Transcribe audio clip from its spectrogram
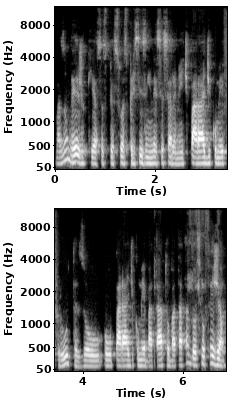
mas não vejo que essas pessoas precisem necessariamente parar de comer frutas ou, ou parar de comer batata ou batata doce ou feijão.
